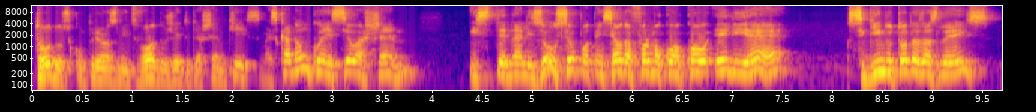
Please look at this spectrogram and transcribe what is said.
todos cumpriram as mitzvot do jeito que Hashem quis, mas cada um conheceu Hashem, externalizou o seu potencial da forma com a qual ele é, seguindo todas as leis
